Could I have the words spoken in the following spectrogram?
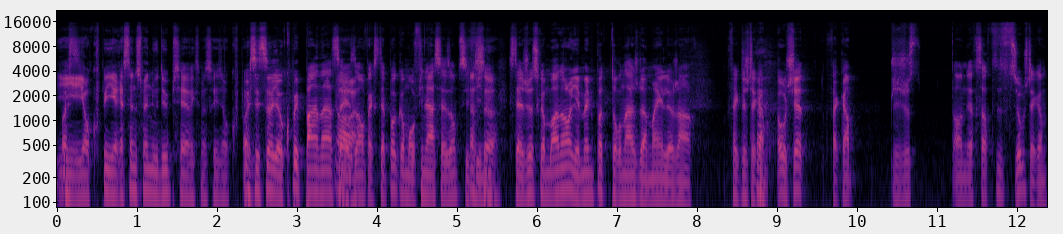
ils, Ouais, c'est- ils ont coupé, il restait une semaine ou deux, puis c'est avec ça, ils ont coupé. Ouais, c'est ça, ils ont coupé pendant la Ah saison. Fait que c'était pas comme au final de la saison, puis c'est Ah, fini. C'était juste comme, oh non, il y a même pas de tournage demain, là, genre. Fait que là, j'étais comme, oh shit. Fait que quand j'ai juste. On est ressorti du studio, puis j'étais comme,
